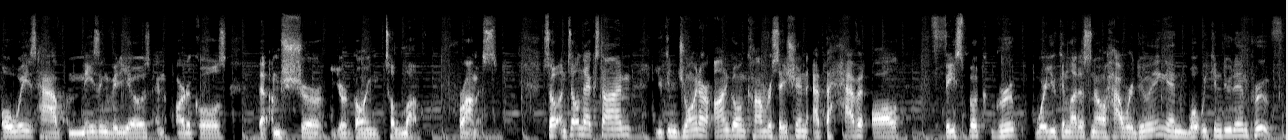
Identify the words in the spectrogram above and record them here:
always have amazing videos and articles that I'm sure you're going to love. Promise. So until next time, you can join our ongoing conversation at the Have It All Facebook group where you can let us know how we're doing and what we can do to improve.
